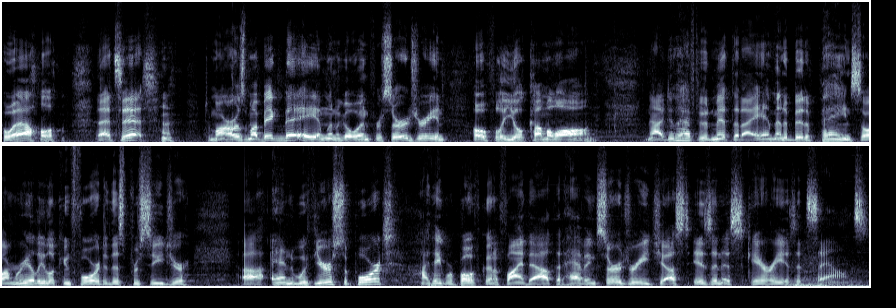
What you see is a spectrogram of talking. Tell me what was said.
Well, that's it. Tomorrow's my big day. I'm going to go in for surgery, and hopefully you'll come along. Now, I do have to admit that I am in a bit of pain, so I'm really looking forward to this procedure. Uh, and with your support, I think we're both going to find out that having surgery just isn't as scary as it sounds.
